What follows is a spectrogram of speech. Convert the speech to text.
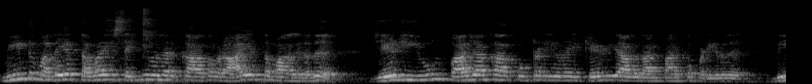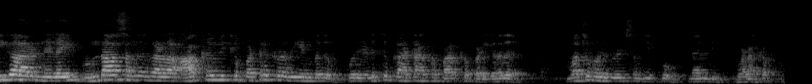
மீண்டும் அதே தவறை செய்வதற்காக ஒரு ஆயத்தமாகிறது. ஜேடியும் பாஜக கூட்டணியுடைய கேள்வியாக தான் பார்க்கப்படுகிறது. பீகார் நிலை குண்டா சங்கங்களால் ஆக்கிரமிக்கப்பட்டிருக்கிறது என்பது ஒரு எடுத்துக்காட்டாக பார்க்கப்படுகிறது. மற்றொரு சந்திப்போம். நன்றி. வணக்கம்.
